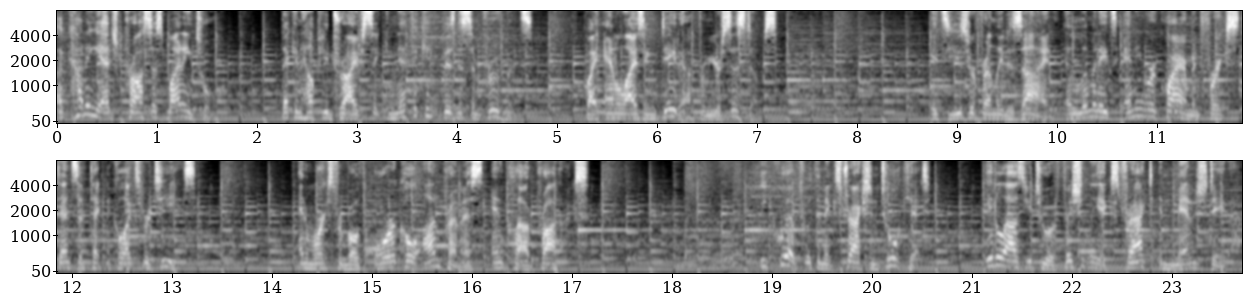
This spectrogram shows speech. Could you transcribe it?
A cutting edge process mining tool that can help you drive significant business improvements by analyzing data from your systems. Its user friendly design eliminates any requirement for extensive technical expertise and works for both Oracle on premise and cloud products. Equipped with an extraction toolkit, it allows you to efficiently extract and manage data.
